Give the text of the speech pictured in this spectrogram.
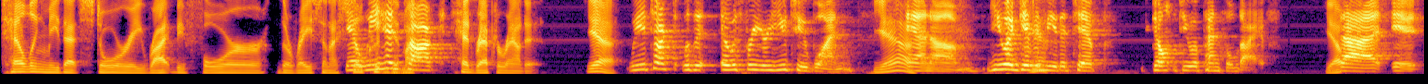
telling me that story right before the race, and I yeah, still we couldn't had get my talked. head wrapped around it. Yeah, We had talked. Was it? It was for your YouTube one, yeah, and um, you had given Yeah. me the tip: don't do a pencil dive. Yep. that it,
